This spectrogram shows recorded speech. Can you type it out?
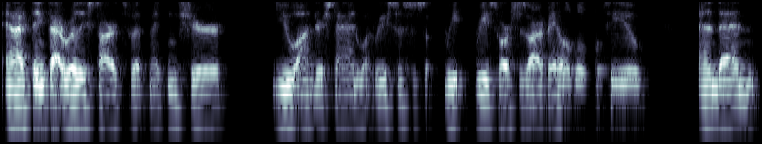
And I think that really starts with making sure you understand what resources re- resources are available to you and then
